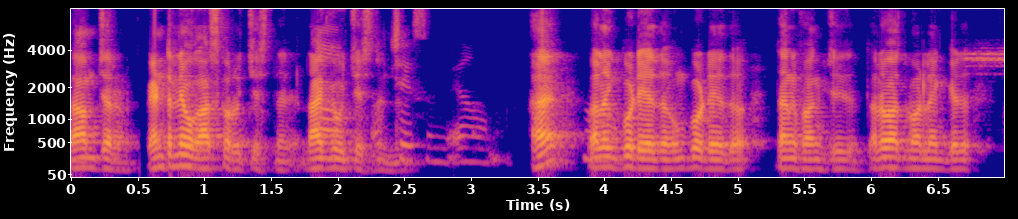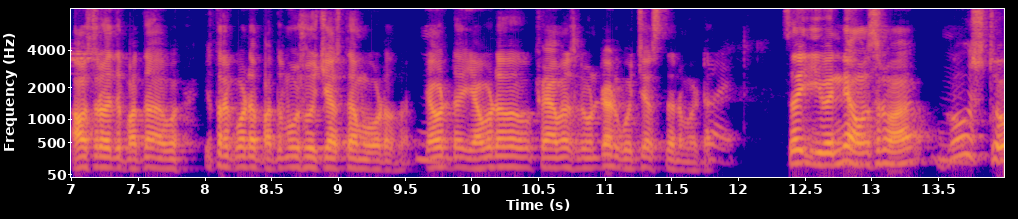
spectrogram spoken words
రామ్ చరణ్ వెంటనే ఒక ఆస్కర్ వచ్చేసింది. నాకే వచ్చేసింది? మళ్ళీ ఇంకోటి ఏదో ఇంకోటి ఏదో దానికి ఫంక్షన్ తర్వాత మళ్ళీ ఇంకేదో అవసరం అయితే పద్మ ఇతర కూడా పద్మ షో చేస్తాము కూడా. ఎవడ ఎవడో ఫేమస్లో ఉంటే అక్కడికి వచ్చేస్తాను అనమాట సో ఇవన్నీ అవసరమా? గో స్టో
